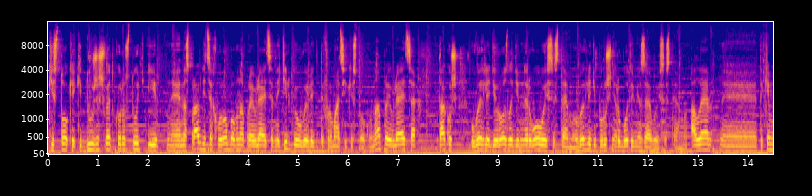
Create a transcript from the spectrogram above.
кісток, які дуже швидко ростуть. І е, насправді ця хвороба вона проявляється не тільки у вигляді деформації кісток, вона проявляється також у вигляді розладів нервової системи, у вигляді порушення роботи м'язевої системи. Але е, таким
